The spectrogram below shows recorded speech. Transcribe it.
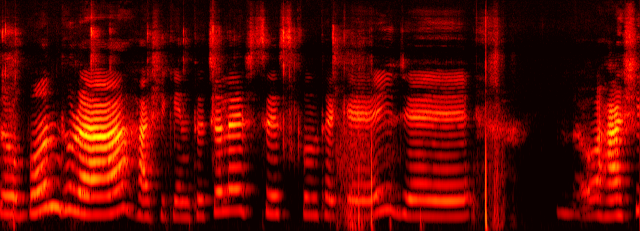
তো বন্ধুরা, হাসি কিন্তু চলে এসছে স্কুল থেকে, এই যে হাসি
